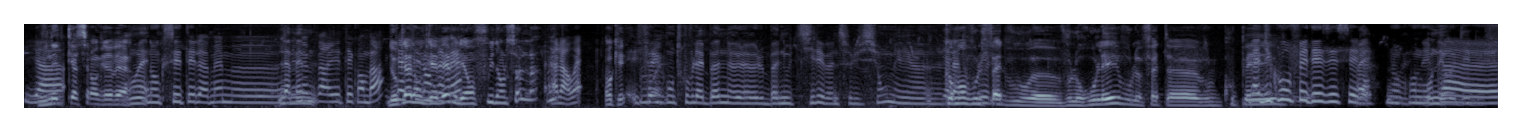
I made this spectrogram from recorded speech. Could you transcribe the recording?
Il y a- Vous venez de casser l'engrais vert. Ouais. Donc c'était la même, euh, La la même- même variété qu'en bas. Donc là l'engrais vert il est enfoui dans le sol là? Alors ouais. Il fallait Ouais. qu'on trouve la bonne, euh, le bon outil, les bonnes solutions, mais. euh, Comment vous le faites vous, euh, vous le roulez, vous le faites, euh, vous le coupez Bah, du coup on fait des essais là. Donc Ouais. on est, On au début. euh,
